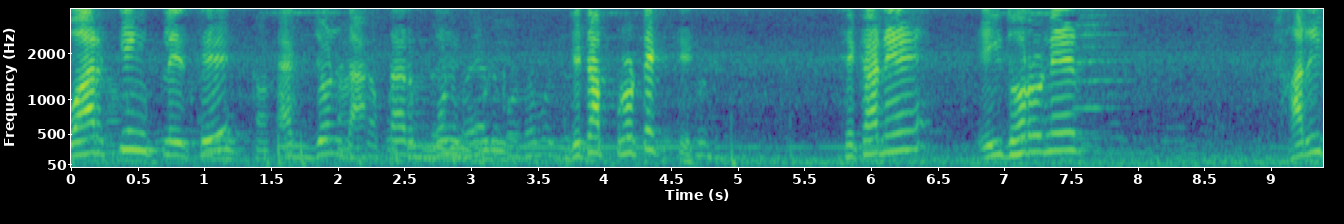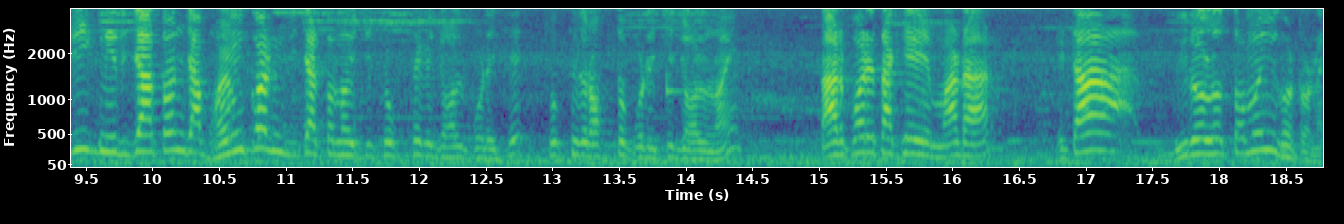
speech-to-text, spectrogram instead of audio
ওয়ার্কিং প্লেসে একজন ডাক্তার বোন যেটা প্রোটেক্টেড সেখানে এই ধরনের শারীরিক নির্যাতন, যা ভয়ঙ্কর নির্যাতন হয়েছে, চোখ থেকে জল পড়েছে, চোখ থেকে রক্ত পড়েছে, জল নয়। তারপরে তাকে মার্ডার এটা বিরলতমই ঘটনা,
